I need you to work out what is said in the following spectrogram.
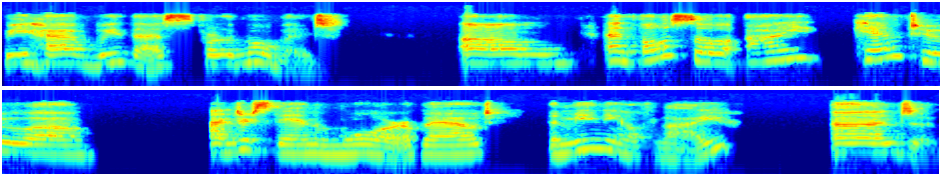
we have with us for the moment. Um, and also, I came to uh, understand more about the meaning of life. And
